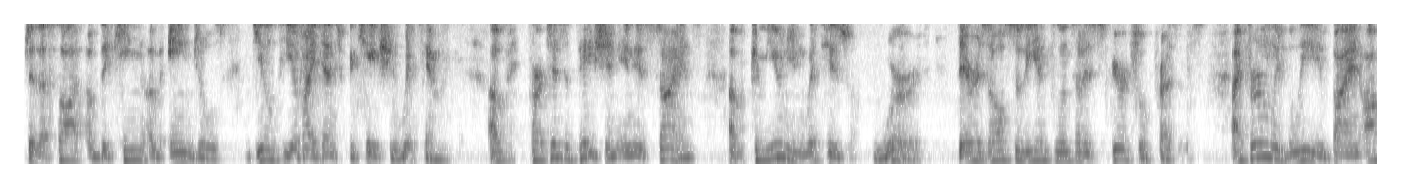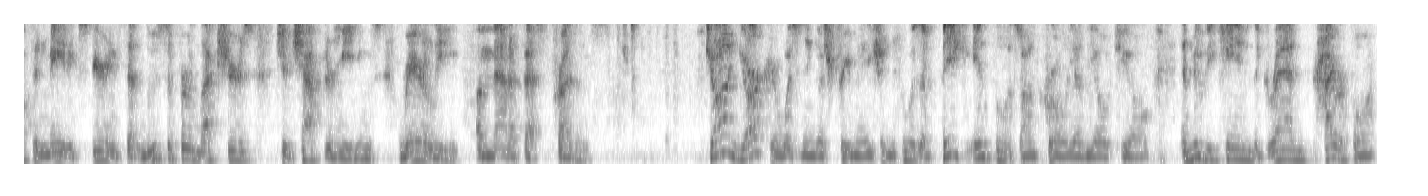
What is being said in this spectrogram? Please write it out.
to the thought of the king of angels, guilty of identification with him, of participation in his science, of communion with his word. There is also the influence of his spiritual presence I firmly believe by an often made experience that Lucifer lectures to chapter meetings, rarely a manifest presence. John Yarker was an English Freemason who was a big influence on Crowley of the OTO and who became the Grand Hierophant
